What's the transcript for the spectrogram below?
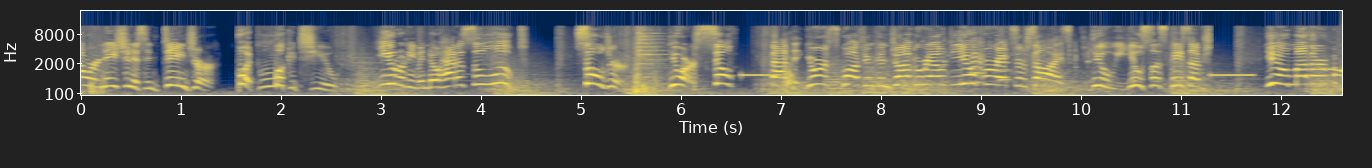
Our nation is in danger! But look at you! You don't even know how to salute! Soldier, you are so fat that your squadron can jog around you for exercise! You useless piece of You mother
